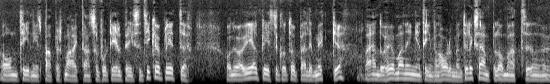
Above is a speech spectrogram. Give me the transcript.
om tidningspappersmarknaden så fort elpriset gick upp lite. Och nu har ju elpriset gått upp väldigt mycket. Och ändå hör man ingenting från Holmen till exempel om att uh,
